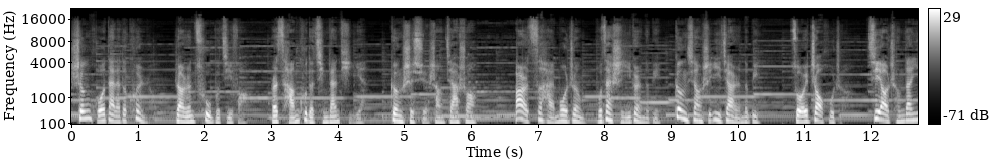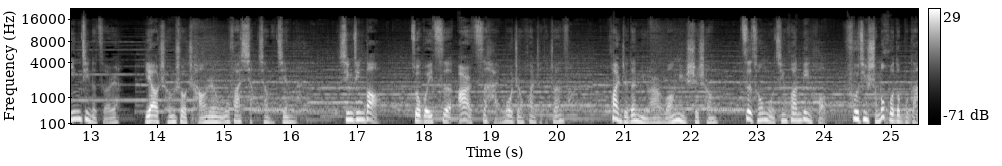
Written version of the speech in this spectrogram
生活带来的困扰让人猝不及防，而残酷的情感体验更是雪上加霜。阿尔茨海默症不再是一个人的病，更像是一家人的病。作为照护者，既要承担应尽的责任。也要承受常人无法想象的艰难。新京报做过一次阿尔茨海默症患者的专访，患者的女儿王女士称，自从母亲患病后，父亲什么活都不干，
